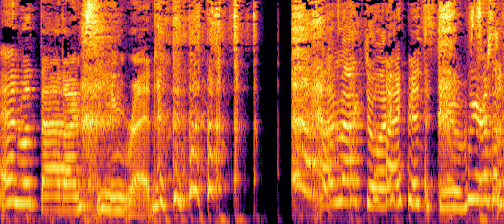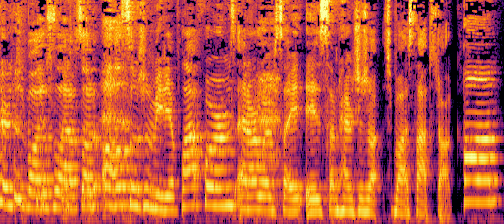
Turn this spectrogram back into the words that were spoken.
And with that, I'm seeing red. I'm Mak Joy. I'm We are sometimes Ciabatta Slaps on all social media platforms, and our website is sometimes CiabattaSlaps.com.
